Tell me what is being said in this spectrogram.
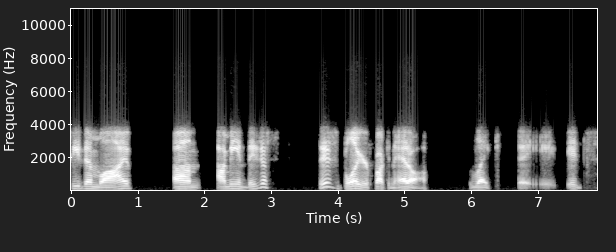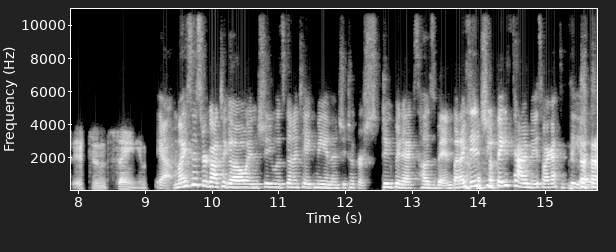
see them live, um I mean they just they just blow your fucking head off. Like it, it's it's insane. Yeah, my sister got to go and she was gonna take me, and then she took her stupid ex husband. But I did. She Facetime me, so I got to see it. So.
